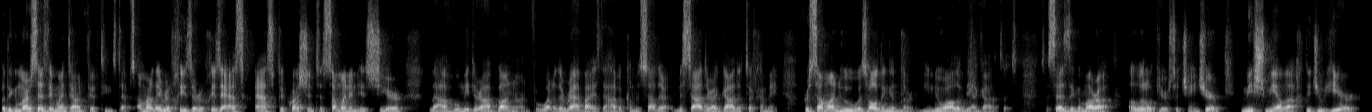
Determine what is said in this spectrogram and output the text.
But the Gemara says they went down 15 steps. Amar le Rav Chiza. Rav Chiza asked, asked a question to someone in his shir, for one of the rabbis to have a misader agadata for someone who was holding and learning. He knew all of the agadatas. So says the Gemara, a little gears to change here. Mishmielach, did you hear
